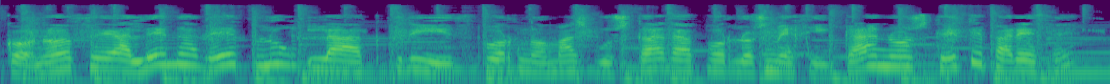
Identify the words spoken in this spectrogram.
Conoce a Lena Deplu, la actriz porno más buscada por los mexicanos ¿qué te parece?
